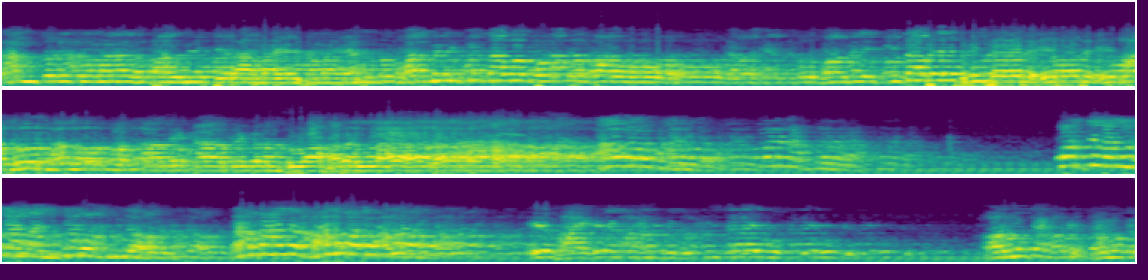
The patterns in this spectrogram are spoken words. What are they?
রামচরিত মানস বাল্মীকি রামায়ণ। হিন্দু ধর্মের কিতাব পড়তে পারো। হিন্দু ধর্মের কিতাবের ভিতরে ভালো ভালো কথা লেখা আছে সুবহানাল্লাহ পড়তে পারেন রামায়ণ কোনো অসুবিধা হবে। রামায়ণে ভালো ভালো আছে। এ ভাই বলতে ধর্মকে ধর্মকে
